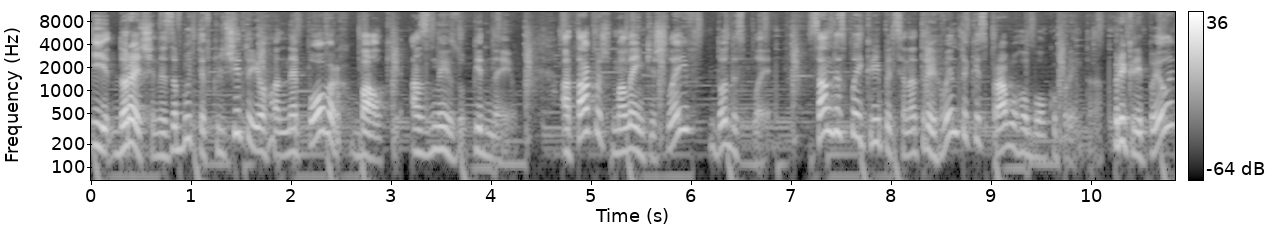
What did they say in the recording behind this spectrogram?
І, до речі, не забудьте включити його не поверх балки, а знизу під нею. А також маленький шлейф до дисплея. Сам дисплей кріпиться на три гвинтики з правого боку принтера. Прикріпили,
